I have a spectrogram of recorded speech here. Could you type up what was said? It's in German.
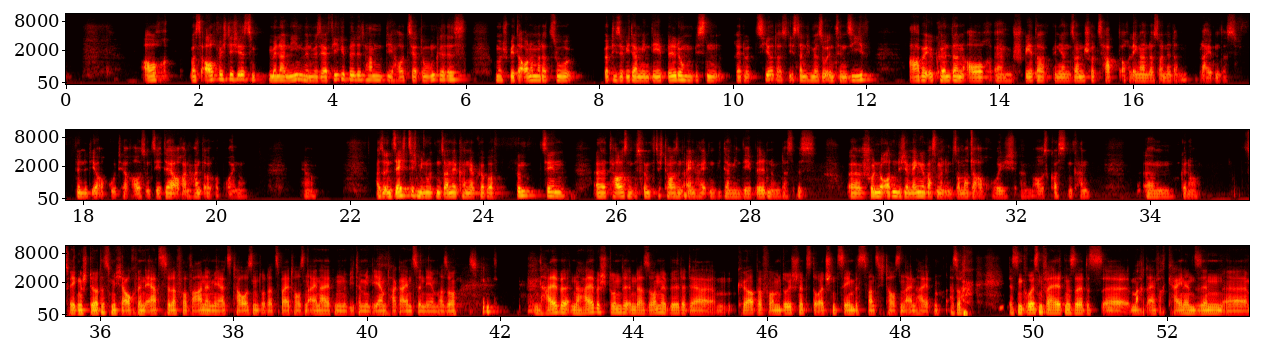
Auch, was auch wichtig ist, Melanin, wenn wir sehr viel gebildet haben, die Haut sehr dunkel ist, kommen wir später auch nochmal dazu, wird diese Vitamin D-Bildung ein bisschen reduziert, also die ist dann nicht mehr so intensiv, aber ihr könnt dann auch ähm, später, wenn ihr einen Sonnenschutz habt, auch länger in der Sonne dann bleiben. Das findet ihr auch gut heraus und seht ihr ja auch anhand eurer Bräunung. Ja. Also in 60 Minuten Sonne kann der Körper 15.000 äh, bis 50.000 Einheiten Vitamin D bilden und das ist äh, schon eine ordentliche Menge, was man im Sommer da auch ruhig ähm, auskosten kann. Ähm, genau. Deswegen stört es mich auch, wenn Ärzte davor warnen, mehr als 1000 oder 2000 Einheiten Vitamin D am Tag einzunehmen. Also eine halbe, eine halbe Stunde in der Sonne bildet der ähm, Körper vom Durchschnittsdeutschen 10.000 bis 20.000 Einheiten. Also das sind Größenverhältnisse, das äh, macht einfach keinen Sinn, äh,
